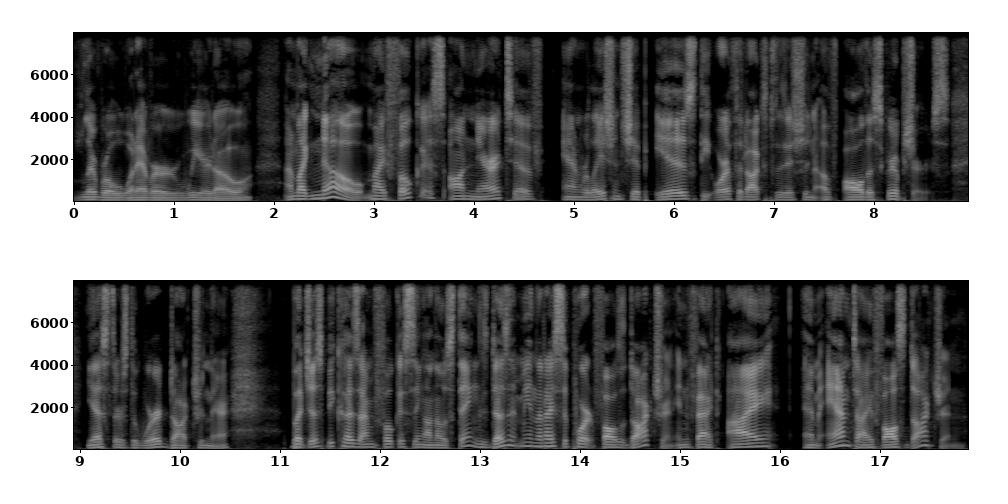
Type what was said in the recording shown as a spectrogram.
liberal, whatever weirdo." I'm like, no. My focus on narrative and relationship is the orthodox position of all the scriptures. Yes, there's the word doctrine there, but just because I'm focusing on those things doesn't mean that I support false doctrine. In fact, I am anti false doctrine,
